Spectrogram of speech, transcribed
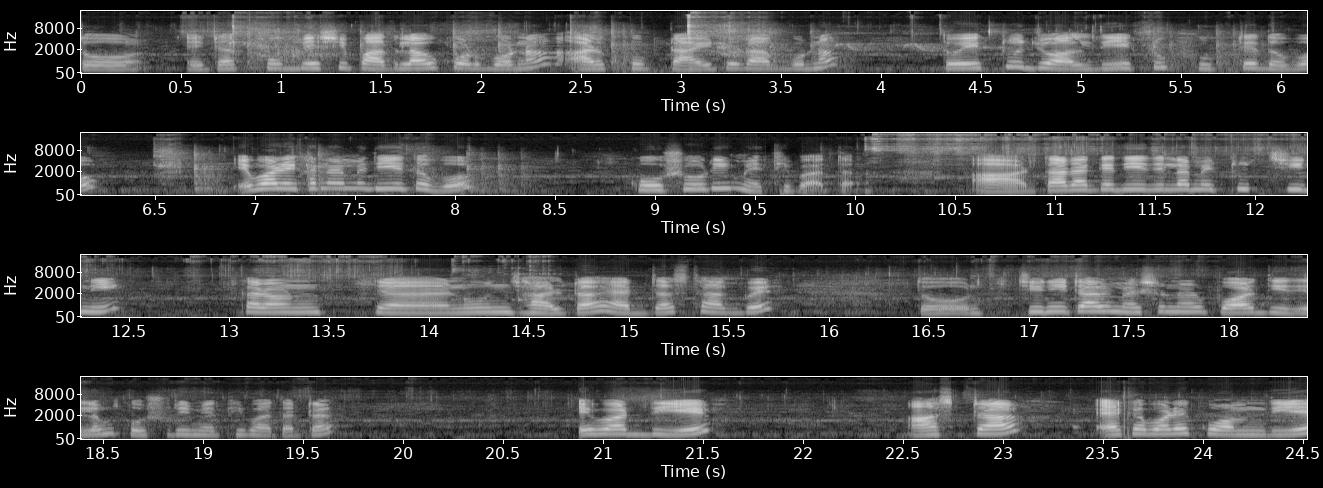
তো এটা খুব বেশি পাতলাও করব না আর খুব টাইটও রাখব না। তো একটু জল দিয়ে একটু ফুটতে দেবো। এবার এখানে আমি দিয়ে দেবো কসুরি মেথি পাতা। আর তার আগে দিয়ে দিলাম একটু চিনি, কারণ নুন ঝালটা অ্যাডজাস্ট থাকবে। তো চিনিটা আমি মেশানোর পর দিয়ে দিলাম কসুরি মেথি পাতাটা। এবার দিয়ে আঁচটা একেবারে কম দিয়ে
